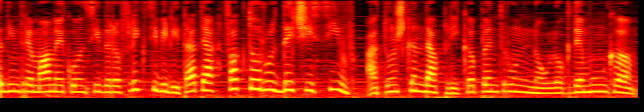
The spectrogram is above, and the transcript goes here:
73% dintre mame consideră flexibilitatea factorul decisiv atunci când aplică pentru un nou loc de muncă,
